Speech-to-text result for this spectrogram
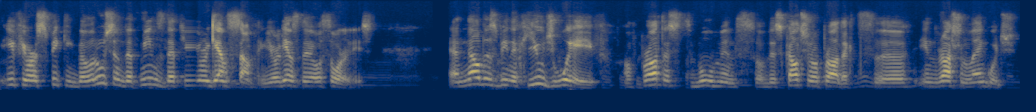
if you're speaking Belarusian, that means that you're against something, you're against the authorities. And now there's been a huge wave of protest movements of this cultural product uh, in Russian language.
